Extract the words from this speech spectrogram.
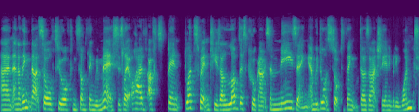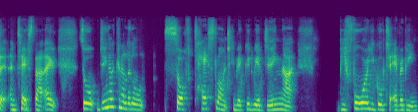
um, and I think that's all too often something we miss. It's like, oh, I've, I've spent blood, sweat, and tears. I love this program. It's amazing. And we don't stop to think, does actually anybody want it and test that out? So, doing a kind of little soft test launch can be a good way of doing that before you go to evergreen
